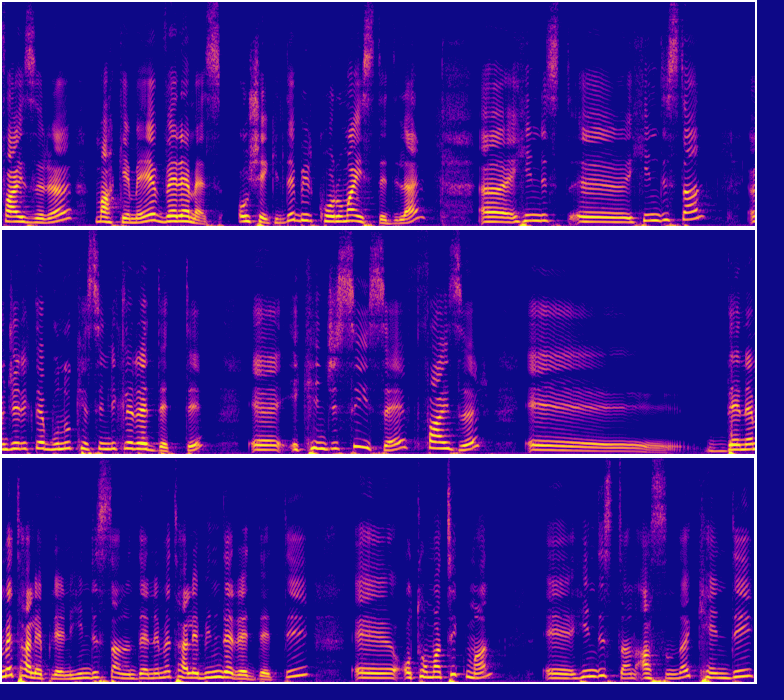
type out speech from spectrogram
Pfizer'ı mahkemeye veremez. O şekilde bir koruma istediler. E, Hindist, e, Hindistan öncelikle bunu kesinlikle reddetti. E, ikincisi ise Pfizer e, deneme taleplerini Hindistan'ın deneme talebini de reddetti. E, otomatikman e, Hindistan aslında kendi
